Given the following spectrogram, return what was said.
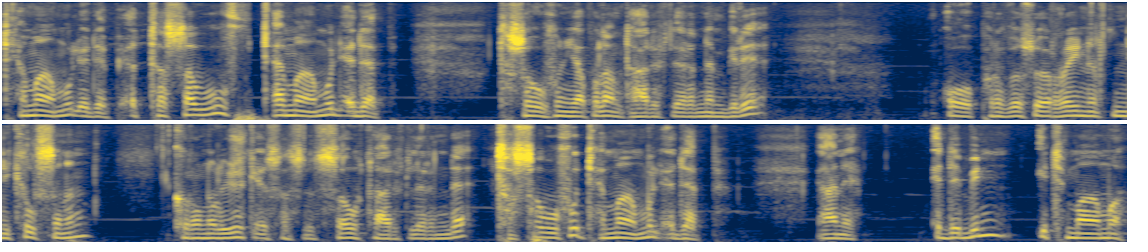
temamul edep. Et tasavvuf temamul edep. Tasavvufun yapılan tariflerinden biri o Profesör Reynold Nicholson'ın kronolojik esaslı tasavvuf tariflerinde tasavvufu temamul edep. Yani edebin itmamı,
